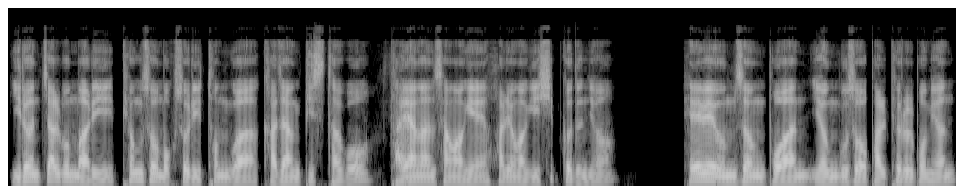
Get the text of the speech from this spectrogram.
이런 짧은 말이 평소 목소리 톤과 가장 비슷하고 다양한 상황에 활용하기 쉽거든요. 해외 음성 보안 연구소 발표를 보면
